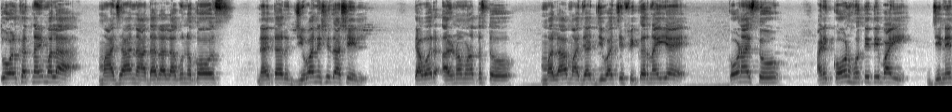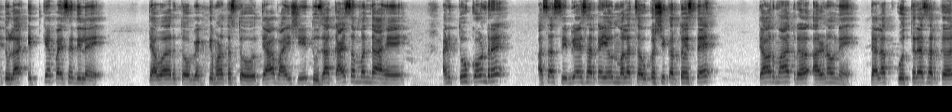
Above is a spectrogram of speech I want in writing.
तू ओळखत नाही मला. माझ्या नादाला लागू नकोस नाहीतर जीवानिशी जाशील त्यावर अर्णव म्हणत असतो मला माझ्या जीवाची फिकर नाही आहे कोण आहेस तू? आणि कोण होती ती बाई जिने तुला इतके पैसे दिले? त्यावर तो व्यक्ती म्हणत असतो त्या बाईशी तुझा काय संबंध आहे? आणि तू कोण रे? असा सी बी आयसारखा येऊन मला चौकशी करतोयस ते? त्यावर मात्र अर्णवने त्याला कुत्र्यासारखं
